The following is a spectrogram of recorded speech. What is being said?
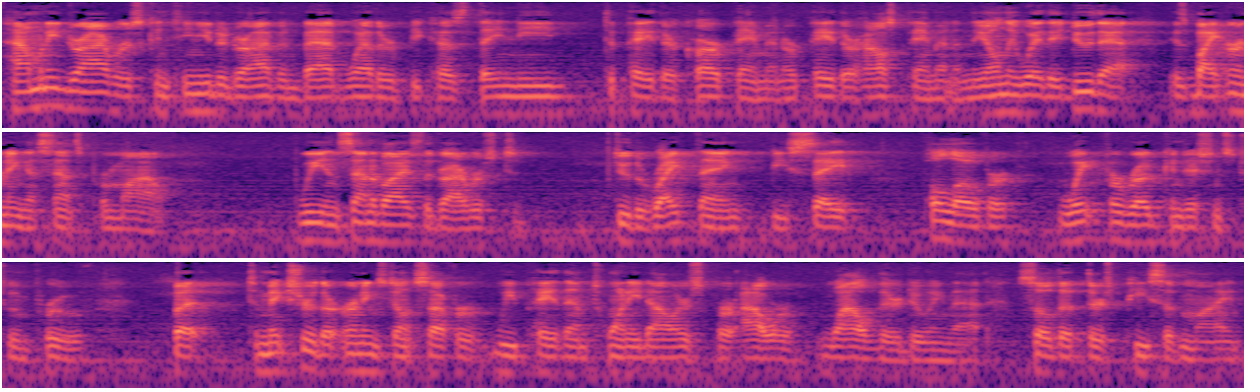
How many drivers continue to drive in bad weather because they need to pay their car payment or pay their house payment? And the only way they do that is by earning a cents per mile. We incentivize the drivers to do the right thing, be safe, pull over, wait for road conditions to improve. But to make sure their earnings don't suffer, we pay them $20 per hour while they're doing that so that there's peace of mind.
